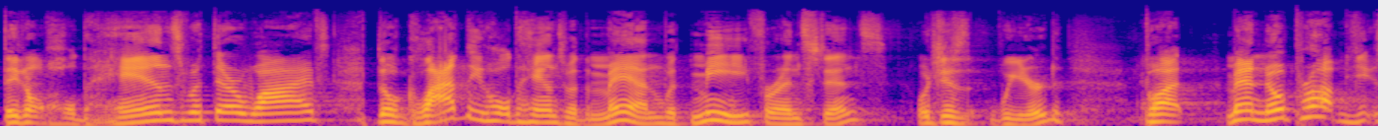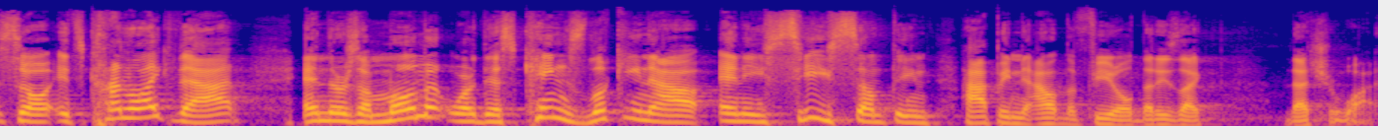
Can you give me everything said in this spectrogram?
They don't hold hands with their wives. They'll gladly hold hands with a man, with me, for instance, which is weird. But man, no problem. So it's kind of like that. And there's a moment where this king's looking out and he sees something happening out in the field that he's like, that's your wife.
